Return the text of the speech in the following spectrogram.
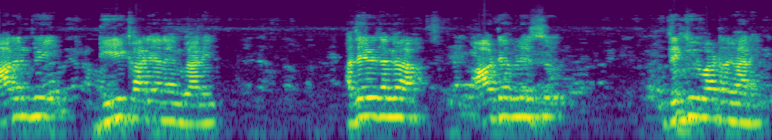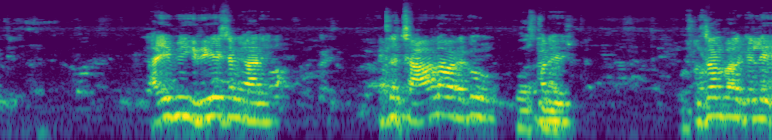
ఆర్ఎన్బి డిఈ కార్యాలయం కానీ అదేవిధంగా ఆర్డబ్ల్యూఎస్ డ్రింకింగ్ వాటర్ కానీ ఐబి ఇరిగేషన్ కానీ ఇట్లా చాలా వరకు మరి సుల్తాన్బాద్కి వెళ్ళి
